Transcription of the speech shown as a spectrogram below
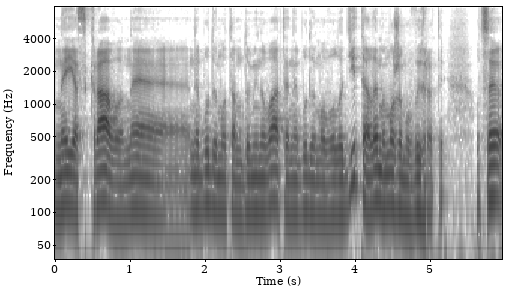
не яскраво, не не будемо там домінувати, не будемо володіти, але ми можемо виграти. Оце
